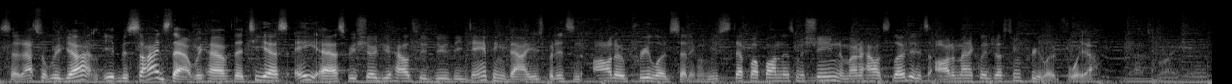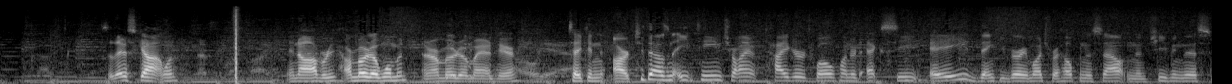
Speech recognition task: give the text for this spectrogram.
So that's what we got. E- Besides that, we have the TSAS. We showed you how to do the damping values, but it's an auto preload setting. When you step up on this machine, no matter how it's loaded, it's automatically adjusting preload for you. That's right. So there's Scotland That's the right bike. and Aubrey, our moto woman and our moto man here. Oh. Taking our 2018 Triumph Tiger 1200 XCA. Thank you very much for helping us out in achieving this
